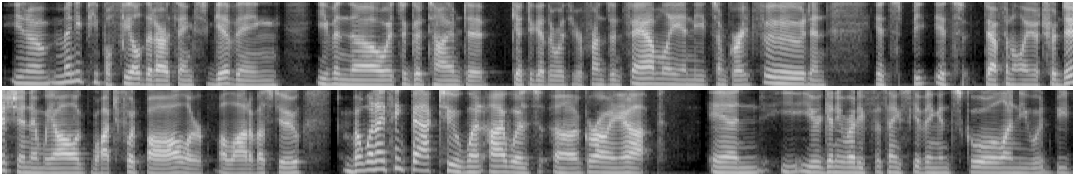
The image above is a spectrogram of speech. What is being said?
you know, many people feel that our Thanksgiving, even though it's a good time to get together with your friends and family and eat some great food and it's it's definitely a tradition, and we all watch football, or a lot of us do. But when I think back to when I was uh, growing up, and you're getting ready for Thanksgiving in school, and you would be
